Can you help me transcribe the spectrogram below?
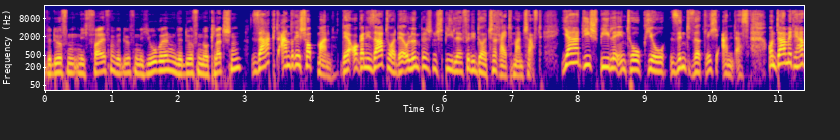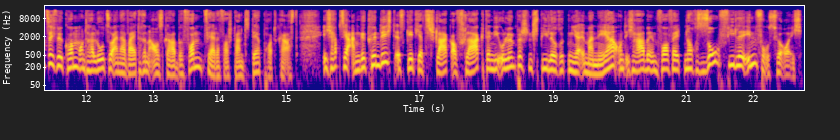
Wir dürfen nicht pfeifen, wir dürfen nicht jubeln, wir dürfen nur klatschen. Sagt André Schoppmann, der Organisator der Olympischen Spiele für die deutsche Reitmannschaft. Ja, die Spiele in Tokio sind wirklich anders. Und damit herzlich willkommen und hallo zu einer weiteren Ausgabe von Pferdeverstand, der Podcast. Ich habe es ja angekündigt, es geht jetzt Schlag auf Schlag, denn die Olympischen Spiele rücken ja immer näher und ich habe im Vorfeld noch so viele Infos für euch.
